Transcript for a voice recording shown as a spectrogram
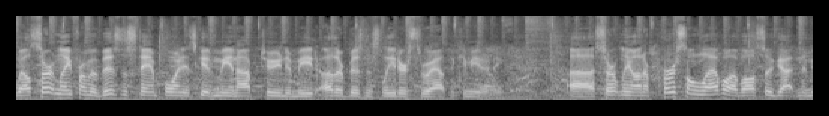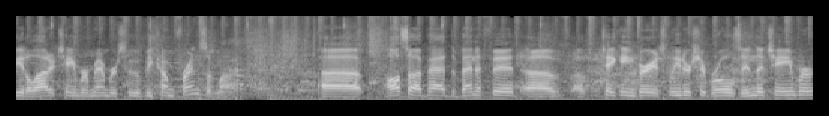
Well, certainly from a business standpoint, it's given me an opportunity to meet other business leaders throughout the community. Uh, certainly on a personal level, I've also gotten to meet a lot of chamber members who have become friends of mine. Uh, also, I've had the benefit of, of taking various leadership roles in the chamber.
